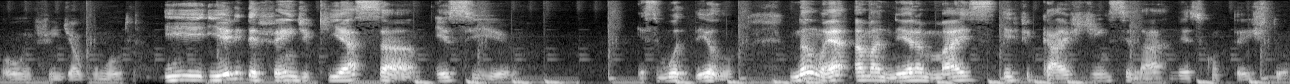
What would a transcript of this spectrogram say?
ou enfim de algum outro. E, e ele defende que essa, esse, esse modelo não é a maneira mais eficaz de ensinar nesse contexto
